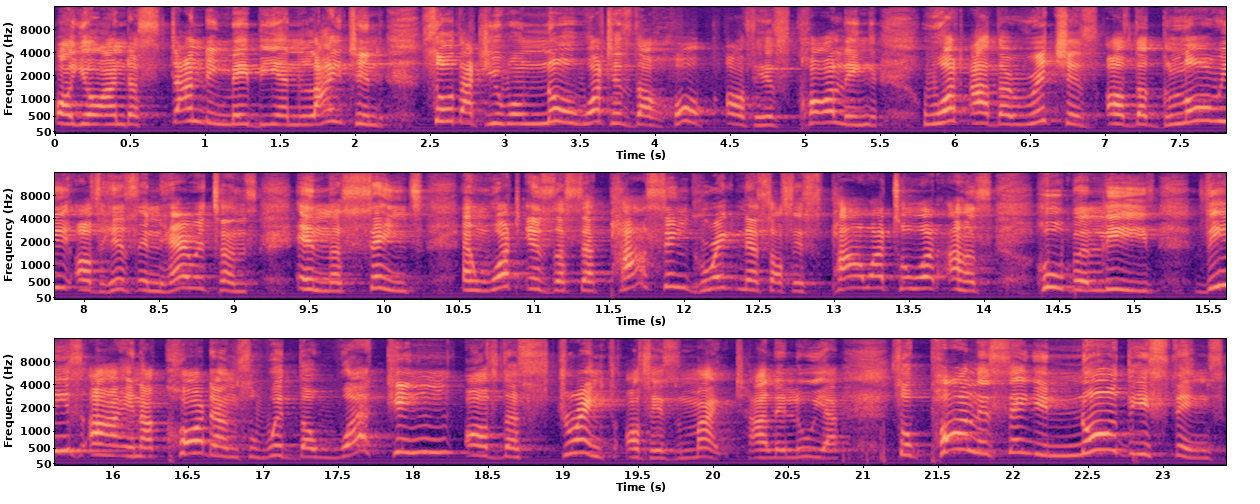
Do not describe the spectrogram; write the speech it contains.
or your understanding may be enlightened, so that you will know what is the hope of His calling, what are the riches of the glory of His inheritance in the saints, and what is the surpassing greatness of His power toward us who believe believe, these are in accordance with the working of the strength of his might. Hallelujah. So Paul is saying, You know these things.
